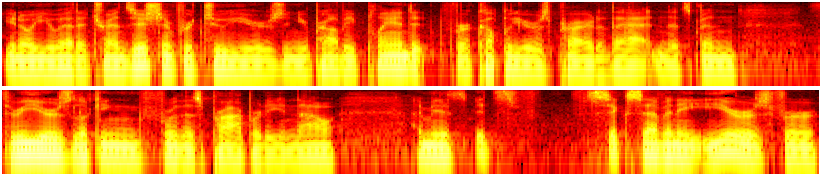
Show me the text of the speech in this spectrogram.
you know, you had a transition for two years and you probably planned it for a couple years prior to that. And it's been three years looking for this property. And now, I mean, it's, it's six, seven, eight years for,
